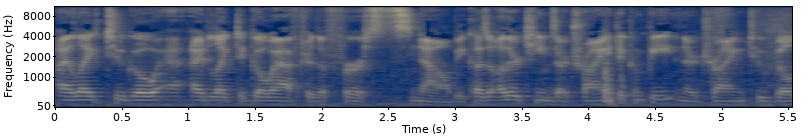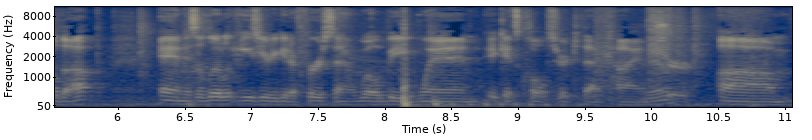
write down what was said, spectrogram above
I like to go. I'd like to go after the firsts now because other teams are trying to compete and they're trying to build up, and it's a little easier to get a first than it will be when it gets closer to that time. Sure. Um,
